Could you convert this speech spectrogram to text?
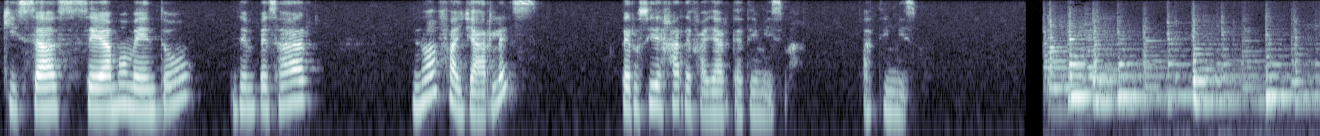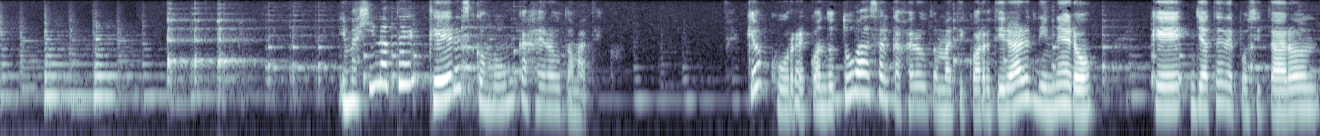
quizás sea momento de empezar no a fallarles, pero sí dejar de fallarte a ti misma, a ti mismo. Imagínate que eres como un cajero automático. ¿Qué ocurre cuando tú vas al cajero automático a retirar el dinero que ya te depositaron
